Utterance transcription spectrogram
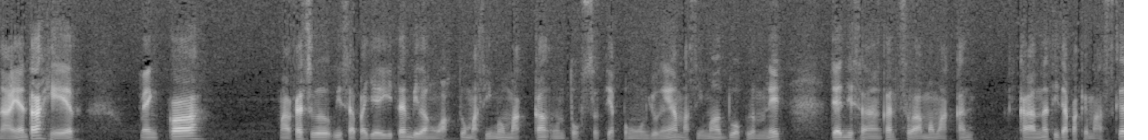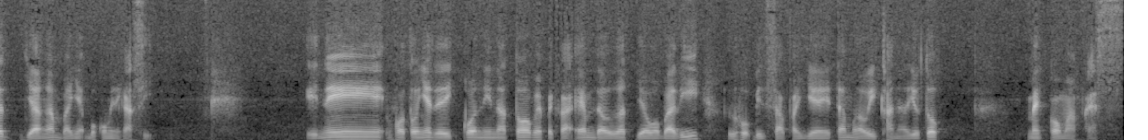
Nah, yang terakhir, Menko Mafes bisa Pajahitan bilang waktu maksimum makan untuk setiap pengunjungnya maksimal 20 menit dan disarankan selama makan karena tidak pakai masker jangan banyak berkomunikasi. Ini fotonya dari koordinator PPKM Darurat Jawa Bali, Luhut bin Sapanjaitan melalui kanal YouTube Menko Mafes.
